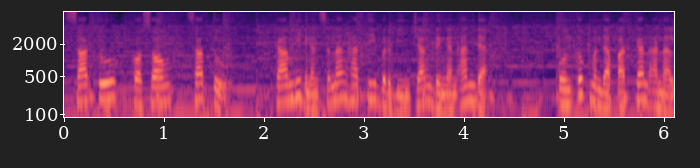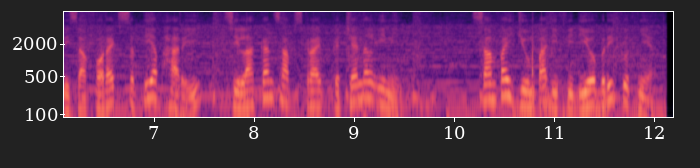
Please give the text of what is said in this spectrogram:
101. Kami dengan senang hati berbincang dengan Anda. Untuk mendapatkan analisa forex setiap hari, silakan subscribe ke channel ini. Sampai jumpa di video berikutnya.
